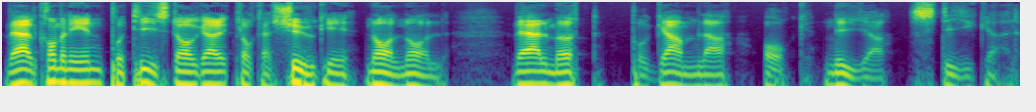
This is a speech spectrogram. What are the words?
Välkommen in på tisdagar klockan 20.00. Väl mött på gamla och nya stigar.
